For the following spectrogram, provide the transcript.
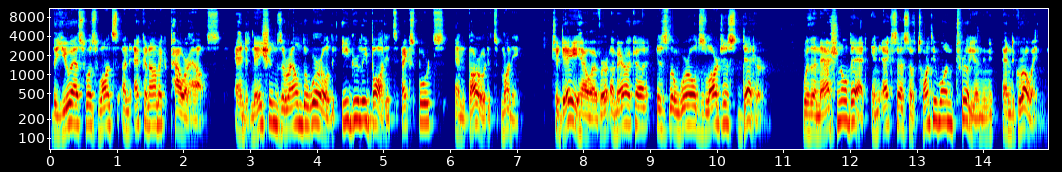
The U.S. was once an economic powerhouse, and nations around the world eagerly bought its exports and borrowed its money. Today, however, America is the world's largest debtor, with a national debt in excess of 21 trillion and growing,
